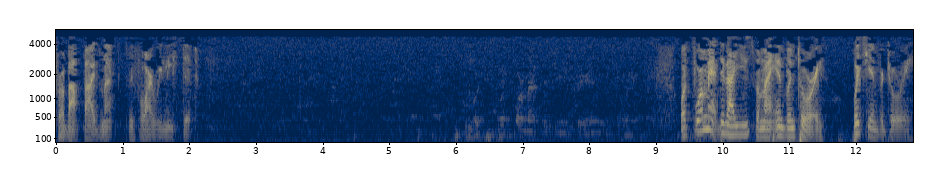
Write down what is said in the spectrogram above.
for about five months before I released it. What format did I use for my inventory? Which inventory?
